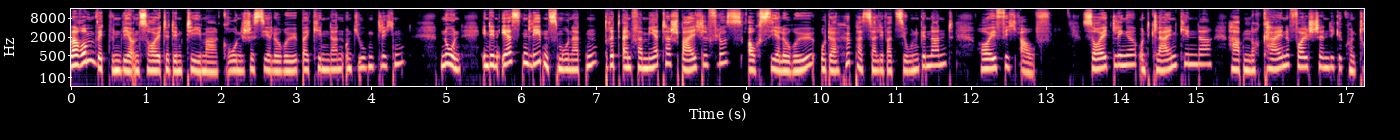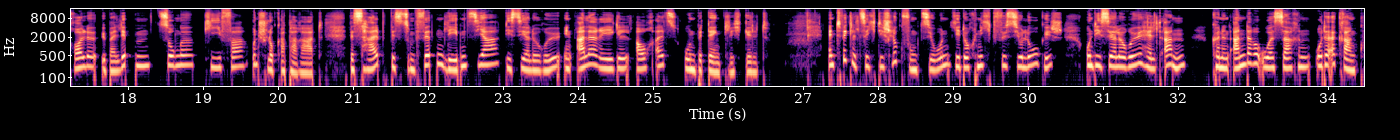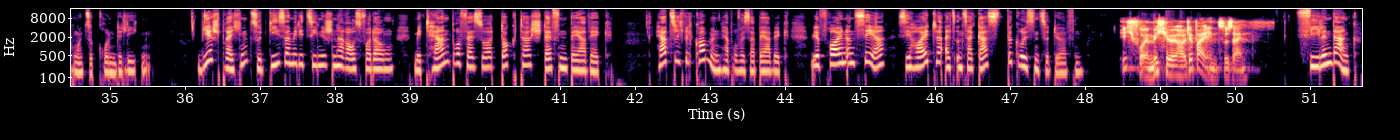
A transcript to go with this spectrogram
Warum widmen wir uns heute dem Thema chronisches Sialorö bei Kindern und Jugendlichen? Nun, in den ersten Lebensmonaten tritt ein vermehrter Speichelfluss, auch Sialorö oder Hypersalivation genannt, häufig auf. Säuglinge und Kleinkinder haben noch keine vollständige Kontrolle über Lippen, Zunge, Kiefer und Schluckapparat, weshalb bis zum vierten Lebensjahr die Sialorö in aller Regel auch als unbedenklich gilt. Entwickelt sich die Schluckfunktion jedoch nicht physiologisch und die Sialorö hält an, können andere Ursachen oder Erkrankungen zugrunde liegen. Wir sprechen zu dieser medizinischen Herausforderung mit Herrn Professor Dr. Steffen Berweg. Herzlich willkommen, Herr Professor Berweg. Wir freuen uns sehr, Sie heute als unser Gast begrüßen zu dürfen. Ich freue mich, heute bei Ihnen zu sein. Vielen Dank.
